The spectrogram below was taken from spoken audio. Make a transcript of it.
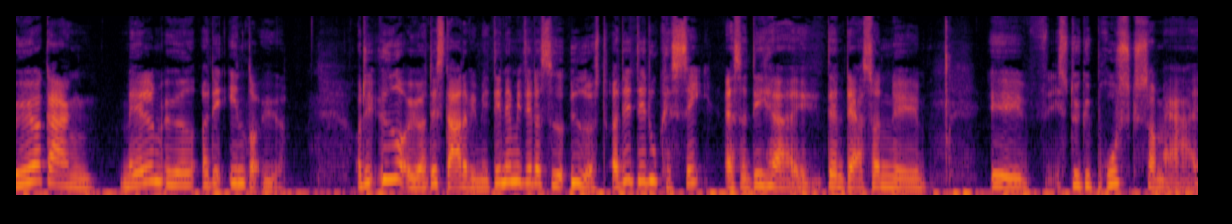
øregangen, mellemøret og det indre øre. Og det ydre øre, det starter vi med. Det er nemlig det, der sidder yderst, og det er det, du kan se. Altså det her, øh, den der sådan øh, øh, stykke brusk, som er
